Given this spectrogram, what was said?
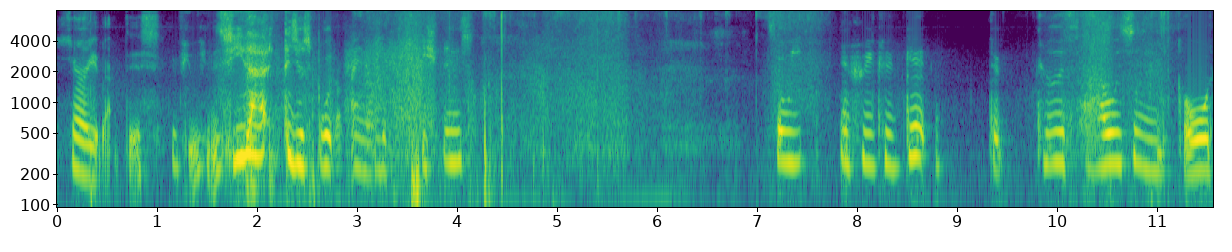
Sorry about this. If you can see that, I just pulled up my notifications. So we, if we could get to 2,000 gold,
